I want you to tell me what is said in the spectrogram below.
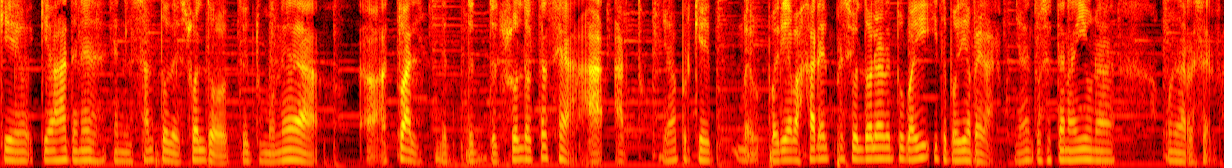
que, vas a tener en el salto de sueldo de tu moneda actual, de, tu sueldo actual sea alto, ¿ya? Porque podría bajar el precio del dólar en tu país y te podría pegar, ¿ya? Entonces están ahí una, una reserva.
